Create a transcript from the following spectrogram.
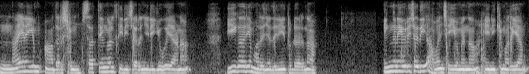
നയനയും ആദർശും സത്യങ്ങൾ തിരിച്ചറിഞ്ഞിരിക്കുകയാണ്. ഈ കാര്യം അറിഞ്ഞതിനെ തുടർന്ന് ഇങ്ങനെയൊരു ചതി അവൻ ചെയ്യുമെന്ന് എനിക്കും അറിയാം.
